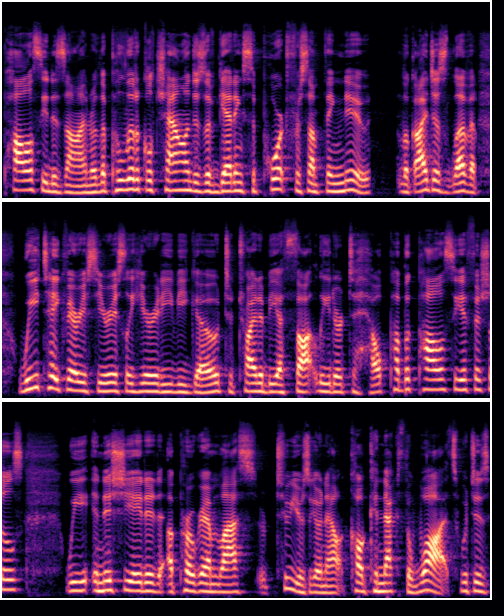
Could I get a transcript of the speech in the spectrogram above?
policy design or the political challenges of getting support for something new. Look, I just love it. We take very seriously here at EVgo to try to be a thought leader to help public policy officials. We initiated a program last two years ago now called Connect the Watts, which is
